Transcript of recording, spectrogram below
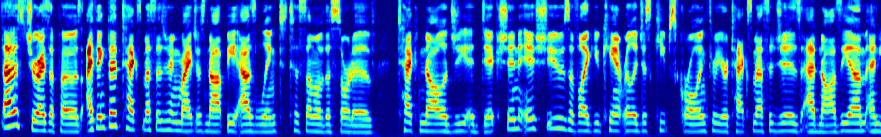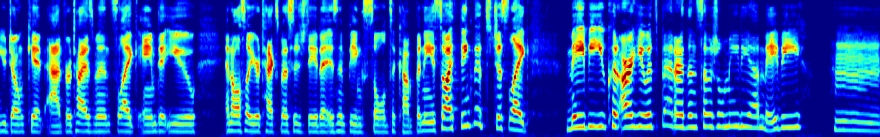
That is true, I suppose. I think that text messaging might just not be as linked to some of the sort of technology addiction issues of like you can't really just keep scrolling through your text messages ad nauseum and you don't get advertisements like aimed at you, and also your text message data isn't being sold to companies. So I think that's just like maybe you could argue it's better than social media, maybe. Hmm.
